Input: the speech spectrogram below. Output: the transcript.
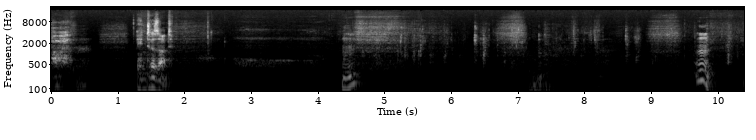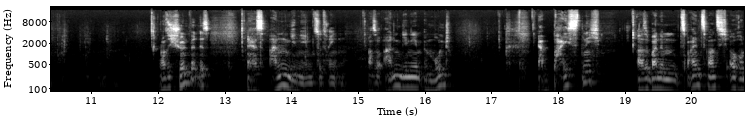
Oh. Interessant. Mhm. Mhm. Was ich schön finde, ist, er ist angenehm zu trinken. Also angenehm im Mund. Er beißt nicht. Also bei einem 22,90 Euro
